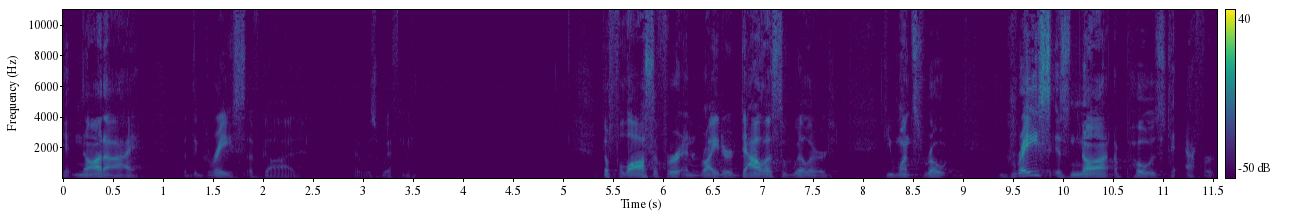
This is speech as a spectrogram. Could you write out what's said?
Yet not I, but the grace of God that was with me. The philosopher and writer Dallas Willard, he once wrote, Grace is not opposed to effort,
